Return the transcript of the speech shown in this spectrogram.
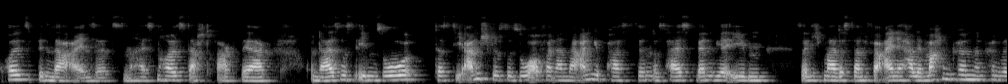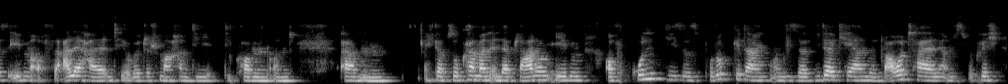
Holzbinder einsetzen, heißt ein Holzdachtragwerk. Und da ist es eben so, dass die Anschlüsse so aufeinander angepasst sind. Das heißt, wenn wir eben, sage ich mal, das dann für eine Halle machen können, dann können wir es eben auch für alle Hallen theoretisch machen, die, die kommen. Und ähm, ich glaube, so kann man in der Planung eben aufgrund dieses Produktgedanken und dieser wiederkehrenden Bauteile und es wirklich,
